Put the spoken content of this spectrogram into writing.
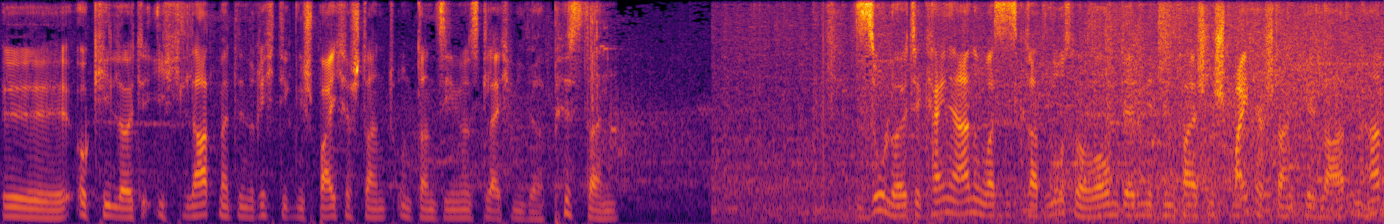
Äh, okay Leute, ich lade mal den richtigen Speicherstand und dann sehen wir uns gleich wieder. Bis dann. So Leute, keine Ahnung, was jetzt gerade los war, warum der mit dem falschen Speicherstand geladen hat.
